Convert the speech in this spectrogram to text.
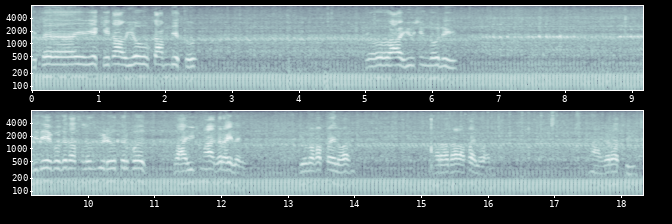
इथं एक एक अवयव काम देतो. तो आयु शिंगवले. तिथे बघत असलाच व्हिडिओ तर बघ. आयुष माग राहिलाय. हे बघा पहिलवान हराधाळा पहिलवान मागं राहतोय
